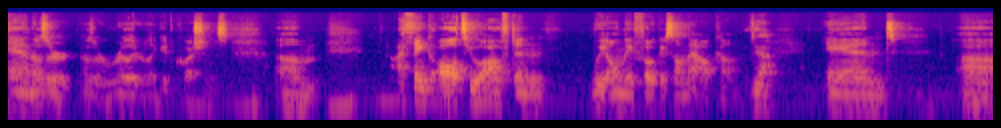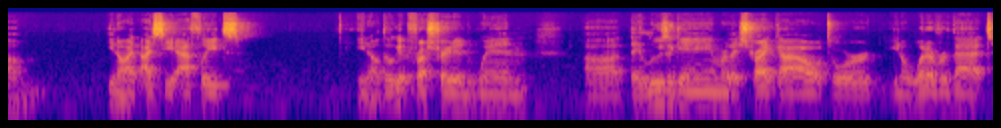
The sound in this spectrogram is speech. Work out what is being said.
man, those are those are really really good questions. Um, I think all too often we only focus on the outcome. Yeah, and um, you know, I, I see athletes. You know, they'll get frustrated when uh, they lose a game or they strike out or you know whatever that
